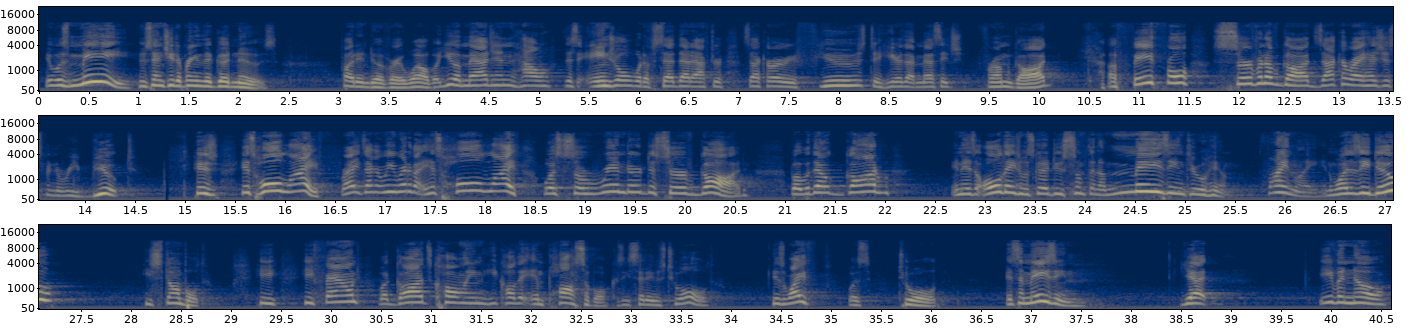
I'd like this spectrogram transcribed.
It was me who sent you to bring the good news. Probably didn't do it very well, but you imagine how this angel would have said that after Zechariah refused to hear that message from God? A faithful servant of God, Zechariah has just been rebuked. His, his whole life, right? Zechariah, we read about it, his whole life was surrendered to serve God. But without God, in his old age, was going to do something amazing through him. Finally. And what does he do? He stumbled. He, he found what God's calling, he called it impossible because he said he was too old. His wife was too old. It's amazing. Yet, even though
